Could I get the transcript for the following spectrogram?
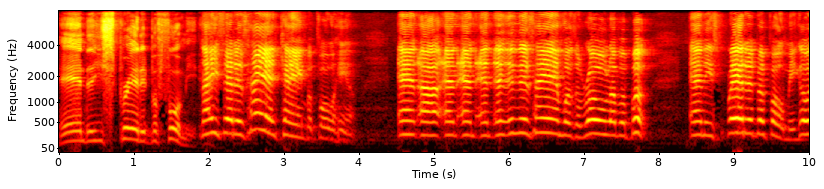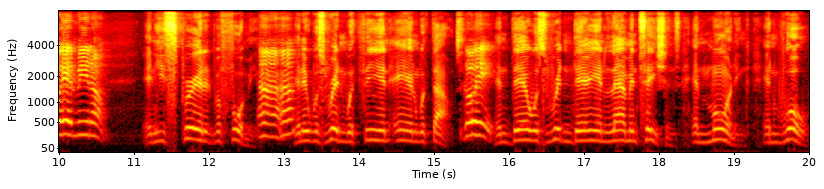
And he spread it before me. Now he said his hand came before him. And, uh, and, and, and, and in his hand was a roll of a book. And he spread it before me. Go ahead read on. And he spread it before me. Uh-huh. And it was written within and without. Go ahead. And there was written therein lamentations and mourning and woe.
